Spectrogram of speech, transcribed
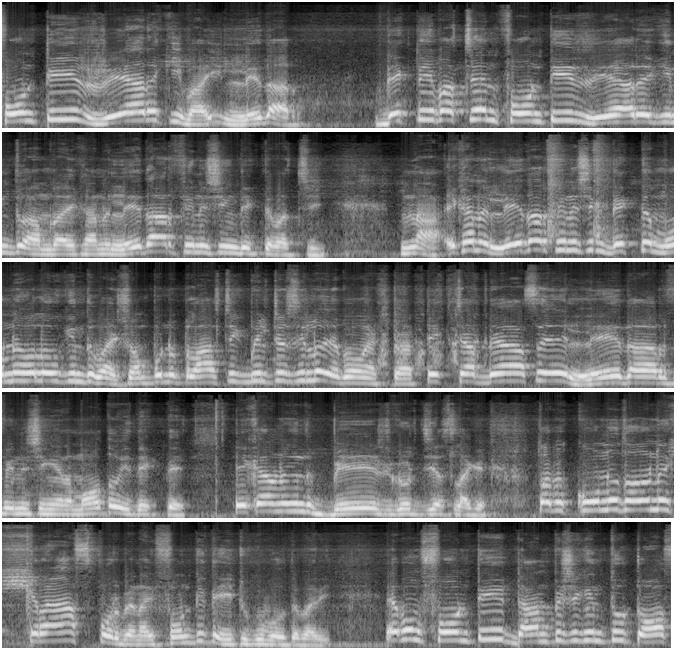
ফোনটির রেয়ারে কি ভাই? লেদার দেখতেই পাচ্ছেন ফোনটির রেয়ারে কিন্তু আমরা এখানে লেদার ফিনিশিং দেখতে পাচ্ছি। না, এখানে লেদার ফিনিশিং দেখতে মনে হলেও কিন্তু ভাই, সম্পূর্ণ প্লাস্টিক বিল্টের ছিল এবং একটা টেক্সচার দেওয়া আছে লেদার ফিনিশিং এর মতোই দেখতে। এ কারণে কিন্তু বেশ গর্জিয়াস লাগে। তবে কোনো ধরনের ক্রাশ পড়বে না, এই ফোনটিতে এইটুকু বলতে পারি। এবং ফোনটির ডান পিসে কিন্তু টস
